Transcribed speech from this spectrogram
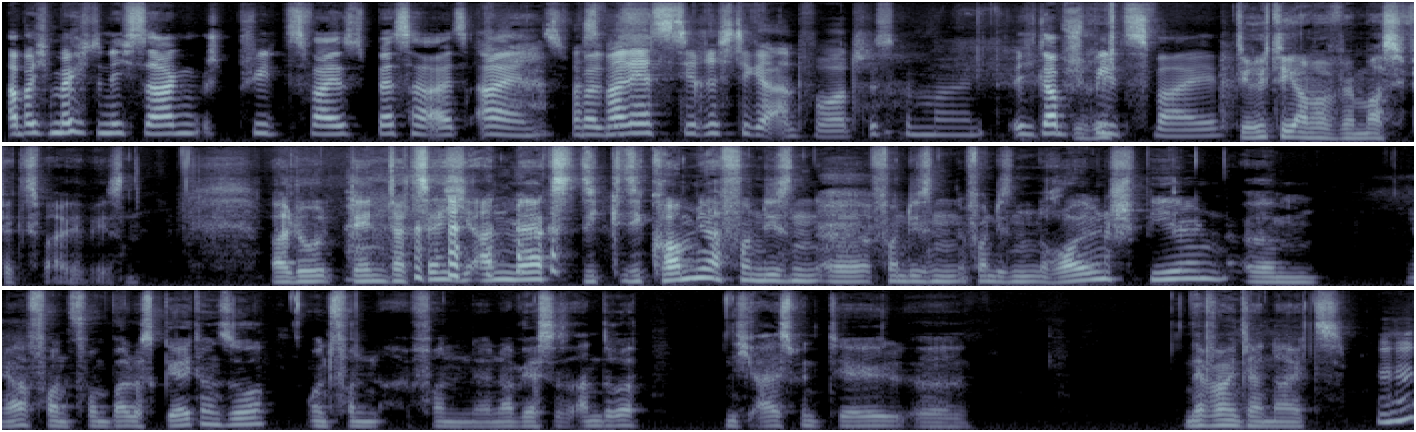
Aber ich möchte nicht sagen, Spiel 2 ist besser als 1. Was weil war jetzt die richtige Antwort? ist gemein. Ich glaube Spiel richt- 2. Die richtige Antwort wäre Mass Effect 2 gewesen. Weil du den tatsächlich anmerkst, die, die kommen ja von diesen, äh, von diesen, von diesen Rollenspielen, ähm, ja, von, von Baldur's Gate und so und von, von äh, na, wie heißt das andere? Nicht Icewind Dale, äh, Neverwinter Nights. Mhm.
